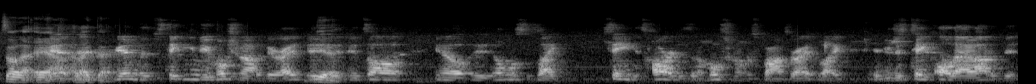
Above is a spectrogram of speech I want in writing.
so that, yeah, I like that. Again, just taking the emotion out of it, right? It, Yeah. it- it's all you know. It almost is like saying it's hard is an emotional response, right? Like if you just take all that out of it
